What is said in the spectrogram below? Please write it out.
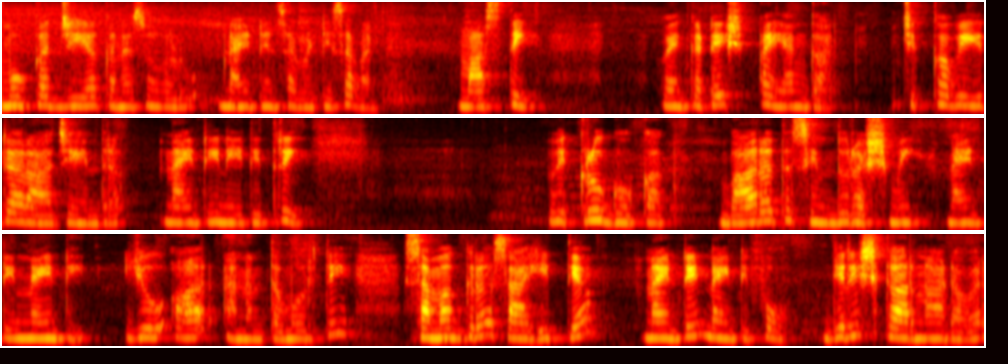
Mookajjiya Kanasugalu nineteen seventy seven Masti, Venkatesh Iyengar. Chikkaveera Rajendra, nineteen eighty three. Vikru Gokak, Bharata Sindhu Rashmi, nineteen ninety. U R Ananthamurthy, ಸಮಗ್ರ ಸಾಹಿತ್ಯ, nineteen ninety four. Girish Karnad ಅವರ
